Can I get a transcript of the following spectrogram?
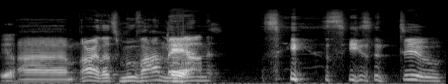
Yeah. Um, all right, let's move on, man. Chaos. Season two,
